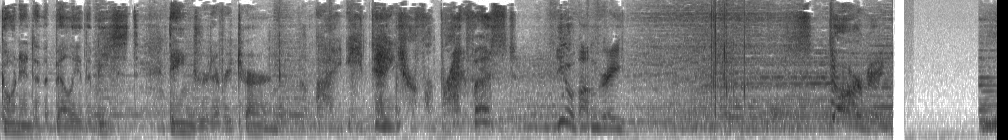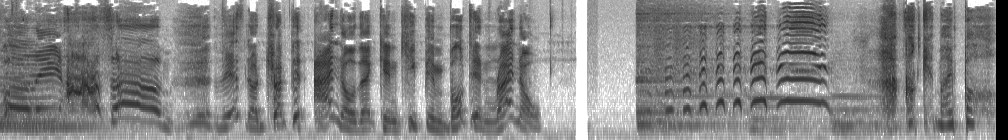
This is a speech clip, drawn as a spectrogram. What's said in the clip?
going into the belly of the beast. Danger at every turn. I eat danger for breakfast. You hungry? Starving. Fully awesome! There's no truck that I know that can keep him bolted rhino. I'll get my ball.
